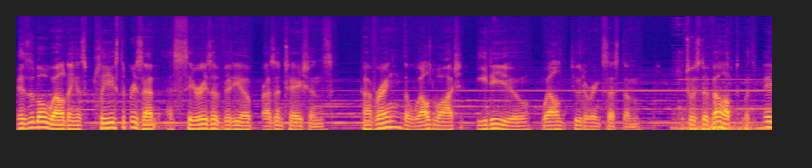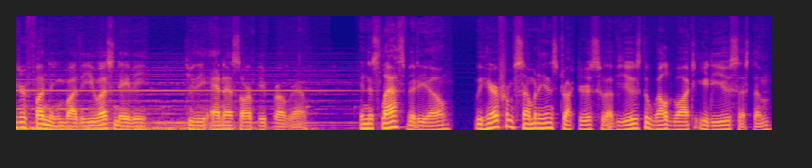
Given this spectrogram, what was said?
Visible Welding is pleased to present a series of video presentations covering the WeldWatch EDU weld tutoring system, which was developed with major funding by the U.S. Navy through the NSRP program. In this last video, we hear from some of the instructors who have used the WeldWatch EDU system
